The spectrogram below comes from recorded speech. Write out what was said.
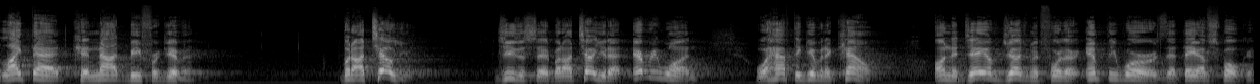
like that cannot be forgiven. But I tell you, Jesus said, but I tell you that everyone will have to give an account on the day of judgment for their empty words that they have spoken.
